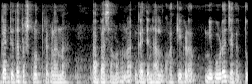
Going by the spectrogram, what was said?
ಗದ್ಯದ ಪ್ರಶ್ನೋತ್ತರಗಳನ್ನು ಅಭ್ಯಾಸ ಮಾಡೋಣ. ಗದ್ಯ ನಾಲ್ಕು ಹಕ್ಕಿಗಳ ನಿಗೂಢ ಜಗತ್ತು.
